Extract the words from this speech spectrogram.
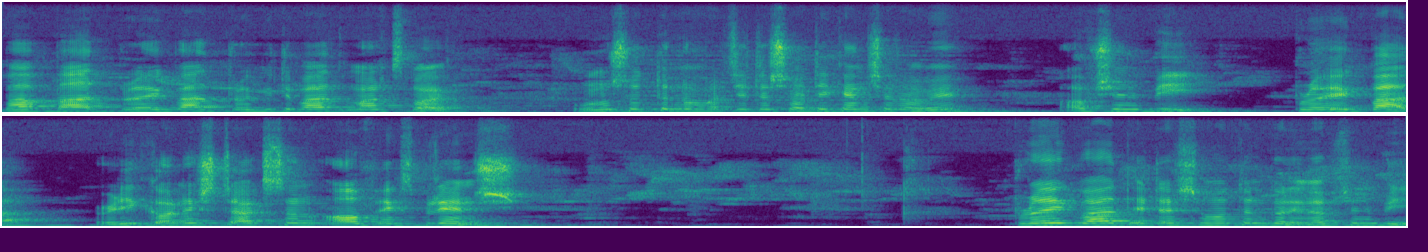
ভাববাদ, প্রয়োগবাদ, প্রকৃতিবাদ, মার্ক্সবাদ। উনসত্তর নম্বর যেটা সঠিক অ্যান্সার হবে অপশন বি প্রয়োগবাদ রিকনস্ট্রাকশন অফ এক্সপিরিয়েন্স প্রয়োগবাদ এটা সমর্থন করেন অপশন বি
